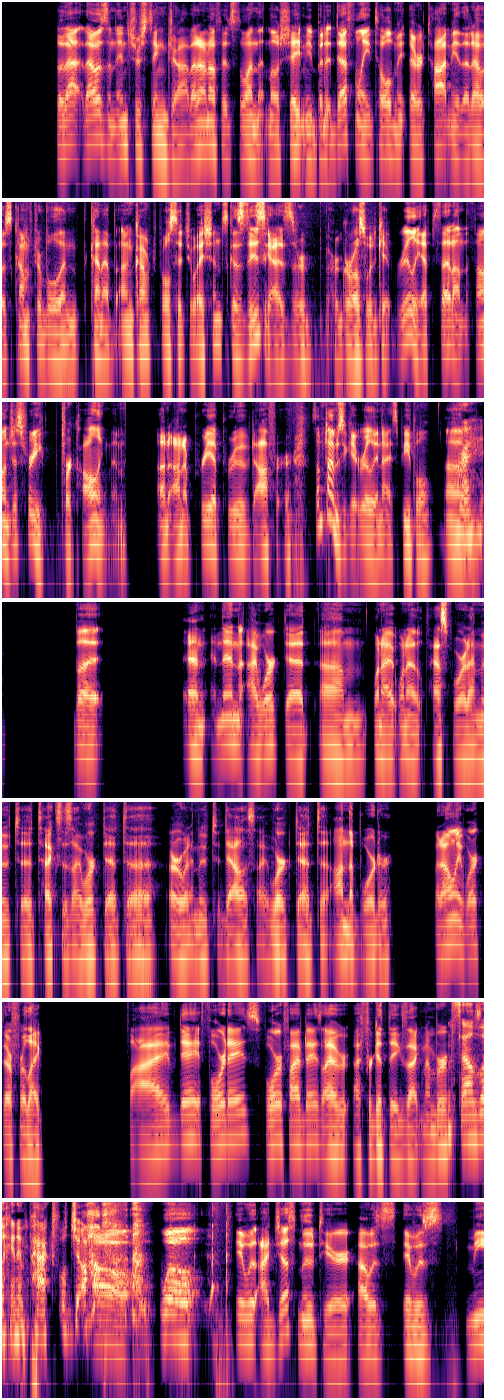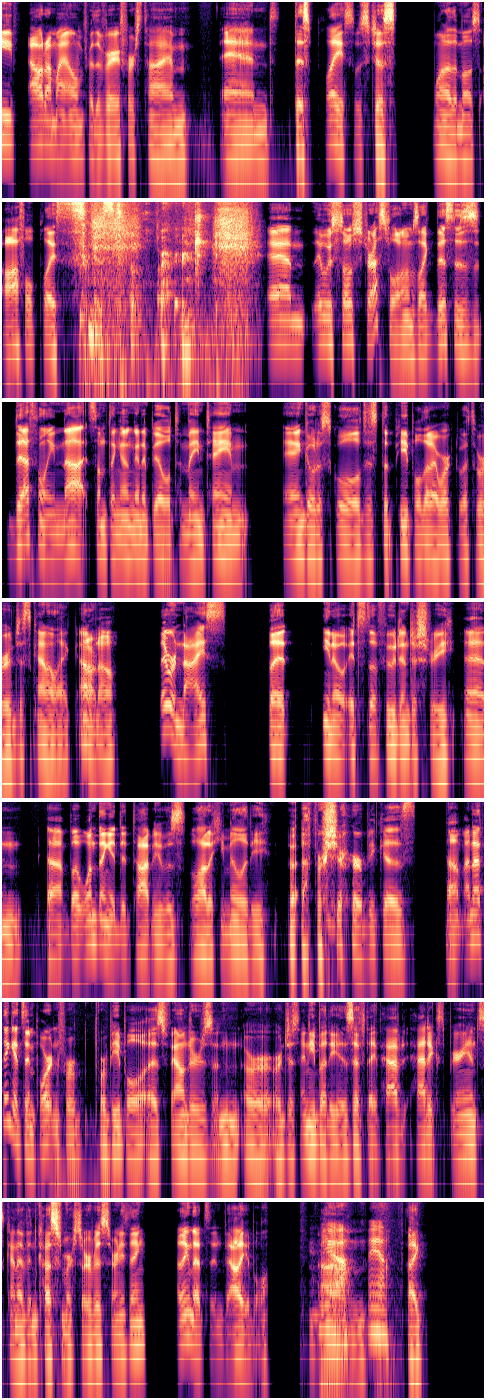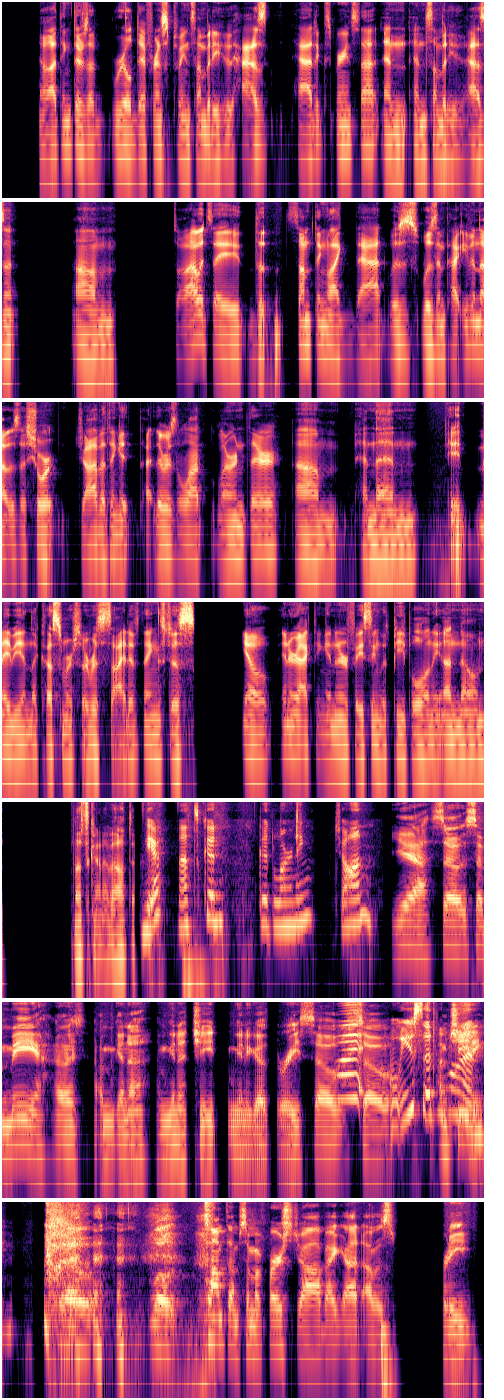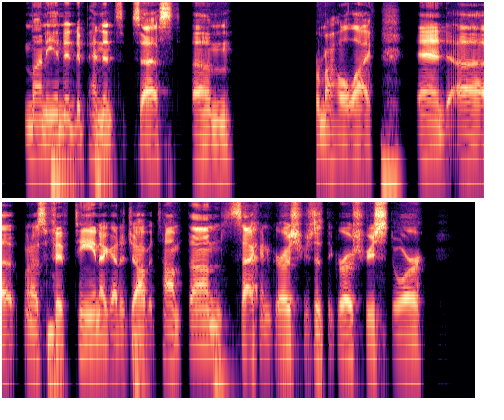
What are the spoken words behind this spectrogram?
So that that was an interesting job. I don't know if it's the one that most shaped me, but it definitely told me or taught me that I was comfortable in kind of uncomfortable situations because these guys or, or girls would get really upset on the phone just for for calling them on, on a pre-approved offer. Sometimes you get really nice people, um, right? But and and then I worked at um, when I when I fast forward, I moved to Texas. I worked at uh, or when I moved to Dallas, I worked at uh, on the border, but I only worked there for like five day, four days, four or five days. I I forget the exact number. It sounds like an impactful job. oh well, it was. I just moved here. I was. It was me out on my own for the very first time, and this place was just one of the most awful places to work. and it was so stressful. And I was like, this is definitely not something I'm going to be able to maintain and go to school. Just the people that I worked with were just kind of like, I don't know, they were nice, but you know, it's the food industry, and uh, but one thing it did taught me was a lot of humility uh, for sure because um, and I think it's important for for people as founders and or or just anybody is if they've had had experience kind of in customer service or anything. I think that's invaluable. Yeah, um, yeah. Like, you know, I think there's a real difference between somebody who has had experience that and and somebody who hasn't. Um, so I would say the, something like that was was impact. Even though it was a short job, I think it there was a lot learned there. Um, and then it, maybe in the customer service side of things, just you know, interacting and interfacing with people and the unknown. That's kind of out there. Yeah, that's good. Good learning, John. Yeah. So so me, uh, I'm gonna I'm gonna cheat. I'm gonna go three. So what? so well, you said I'm one. cheating. So well, Tom Thumb. So my first job, I got I was pretty money and independence obsessed. Um, for my whole life. And uh, when I was 15, I got a job at Tom Thumb, sacking groceries at the grocery store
